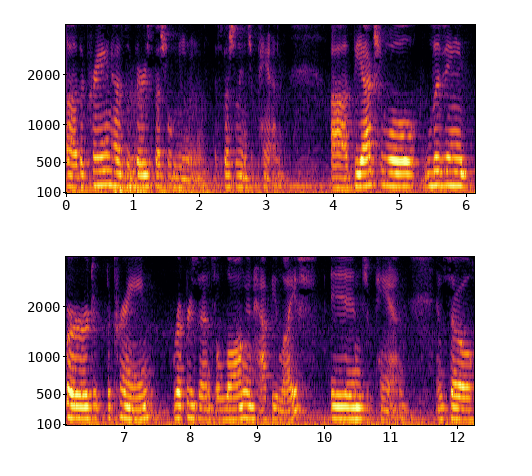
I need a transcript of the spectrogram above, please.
uh, the crane has a very special meaning, especially in Japan. Uh, the actual living bird, the crane, represents a long and happy life in Japan. And so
